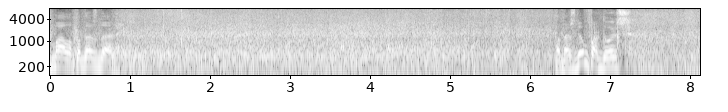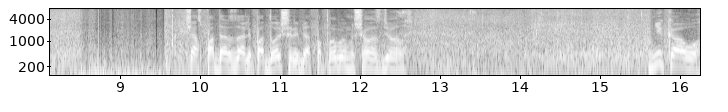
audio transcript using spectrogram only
Мало подождали. Подождем подольше. Сейчас подождали подольше, ребят. Попробуем еще раз дернуть. Никого.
